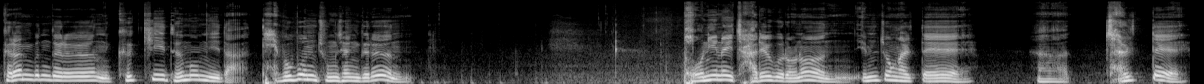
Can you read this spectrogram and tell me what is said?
그런 분들은 극히 드뭅니다. 대부분 중생들은 본인의 자력으로는 임종할 때 어, 절대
